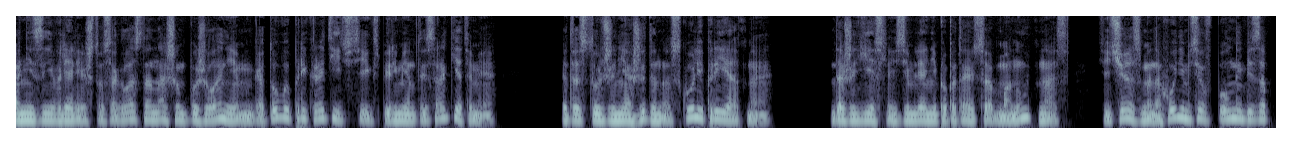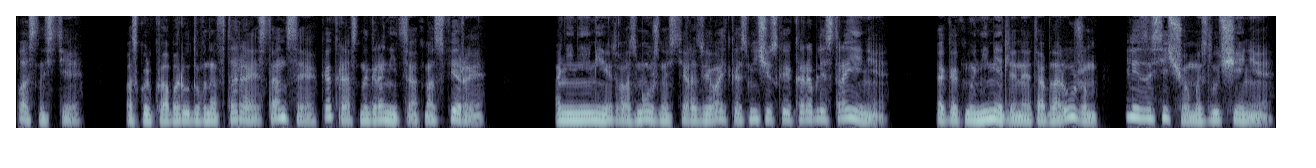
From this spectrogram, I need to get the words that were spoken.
Они заявляли, что согласно нашим пожеланиям готовы прекратить все эксперименты с ракетами. Это столь же неожиданно, сколь и приятно. Даже если земляне попытаются обмануть нас, сейчас мы находимся в полной безопасности, поскольку оборудована вторая станция как раз на границе атмосферы. Они не имеют возможности развивать космическое кораблестроение, так как мы немедленно это обнаружим или засечем излучение.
